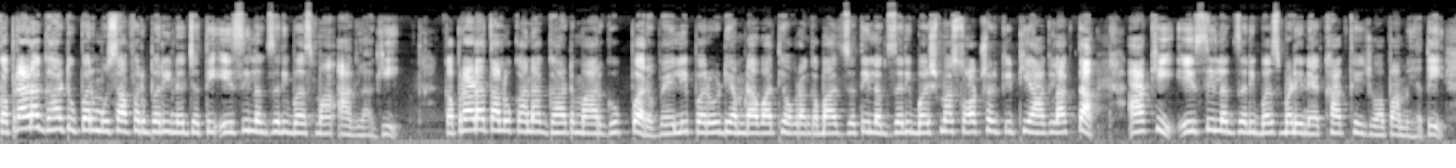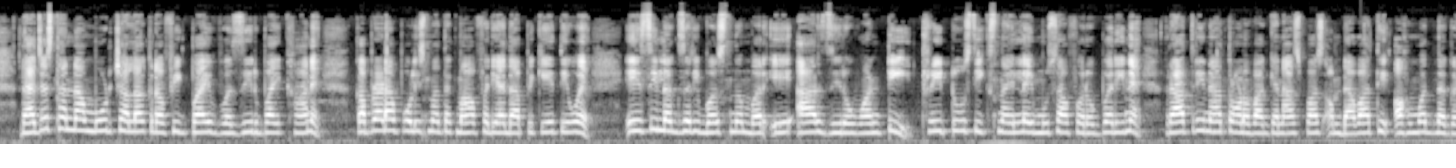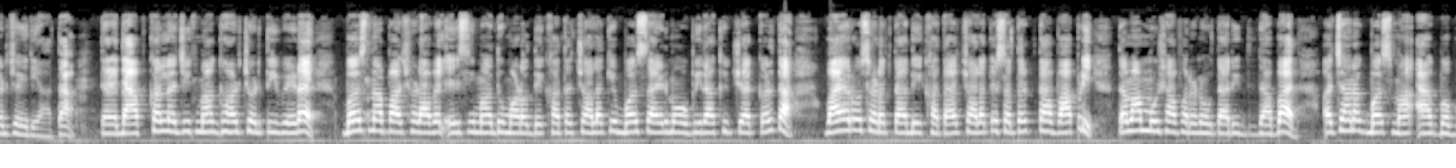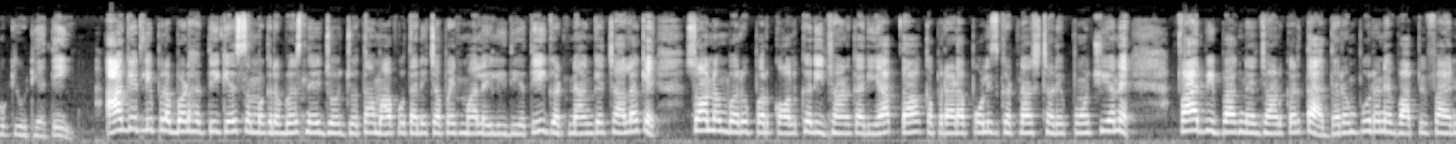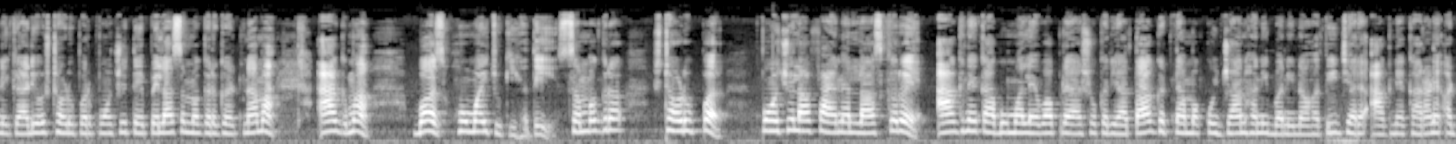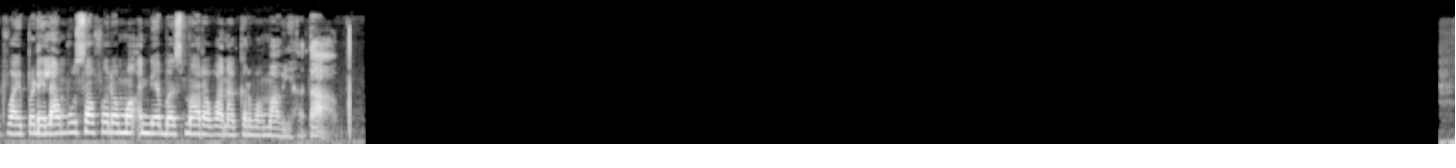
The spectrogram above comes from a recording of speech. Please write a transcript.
કપરાડા ઘાટ ઉપર મુસાફર ભરીને જતી એસી લક્ઝરી બસમાં આગ લાગી. કપરાડા તાલુકાના ઘાટ માર્ગ ઉપર વહેલી પરોઢી અમદાવાદથી ઔરંગાબાદ જતી લક્ઝરી બસમાં શોર્ટ સર્કિટથી આગ લાગતા આખી એસી લક્ઝરી બસ બળીને ખાક જવા પામી હતી. રાજસ્થાનના મૂળ ચાલક રફીકભાઈ વઝીરભાઈ ખાને કપરાડા પોલીસ મથકમાં ફરિયાદ આપી કે તેઓએ AC luxury bus number A R zero one T three two six nine લઈ મુસાફરો ભરીને રાત્રિના ત્રણ વાગ્યાના આસપાસ અમદાવાદથી અહમદનગર જઈ રહ્યા હતા. ત્યારે દાબકાલ નજીકમાં ઘાટ ચડતી વેળાએ બસના પાછળ આવેલ એસીમાં ધુમાડો દેખાતા ચાલકે બસ સાઈડમાં ઊભી રાખી ચેક કરતા વાયરો સળગતા દેખાતા ચાલકે સતર્કતા વાપરી તમામ મુસાફરોને ઉતારી દીધા બાદ અચાનક બસમાં આગ ભભૂકી ઉઠી હતી. આગ એટલી પ્રબળ હતી કે સમગ્ર બસને જોત જોતામાં પોતાની ચપેટમાં લઈ લીધી હતી. ઘટના અંગે ચાલકે સો નંબર ઉપર કોલ કરી જાણકારી આપતા કપરાડા પોલીસ ઘટના સ્થળે પહોંચી અને ફાયર વિભાગને જાણ કરતા ધરમપુર અને વાપી ફાયરની ગાડીઓ સ્થળ ઉપર પહોંચી તે પહેલાં સમગ્ર ઘટનામાં આગમાં બસ હોમાઈ ચૂકી હતી. સમગ્ર સ્થળ ઉપર પહોંચેલા ફાયરના લાશ્કરોએ આગને કાબૂમાં લેવા પ્રયાસો કર્યા હતા. ઘટનામાં કોઈ જાનહાનિ બની ન હતી, જ્યારે આગને કારણે અટવાઈ પડેલા મુસાફરોમાં અન્ય બસમાં રવાના કરવામાં આવ્યા હતા.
